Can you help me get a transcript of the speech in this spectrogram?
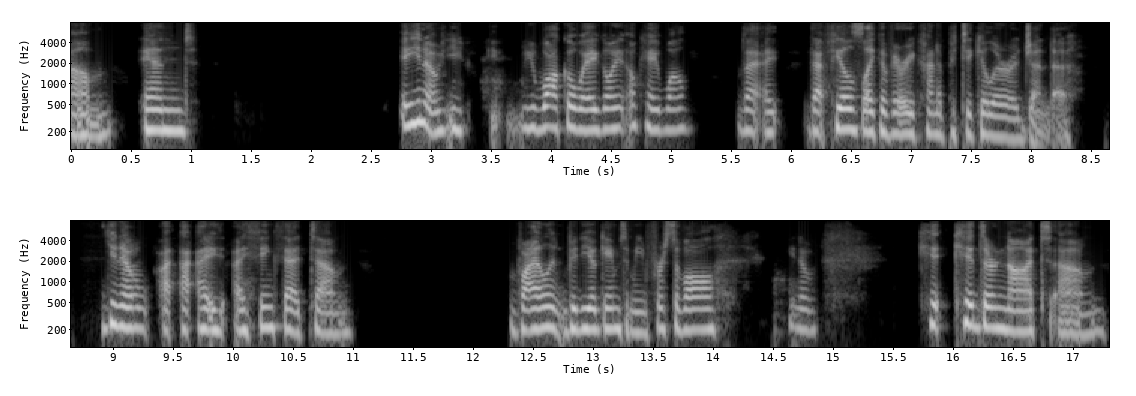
um, and you know, you you walk away going, okay, well, that that feels like a very kind of particular agenda. You know, I I, I think that um, violent video games. I mean, first of all, you know, ki- kids are not, um,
